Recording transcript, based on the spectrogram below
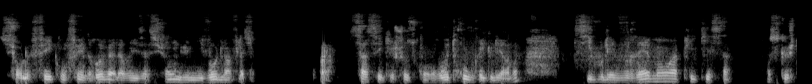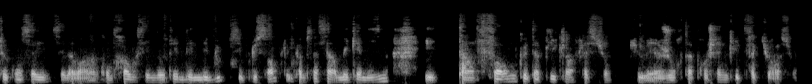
sur le fait qu'on fait une revalorisation du niveau de l'inflation. Voilà. Ça, c'est quelque chose qu'on retrouve régulièrement. Si vous voulez vraiment appliquer ça ce que je te conseille, c'est d'avoir un contrat où c'est noté dès le début, c'est plus simple, et comme ça c'est un mécanisme, et t'informes que tu appliques l'inflation. Tu mets à jour ta prochaine grille de facturation.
